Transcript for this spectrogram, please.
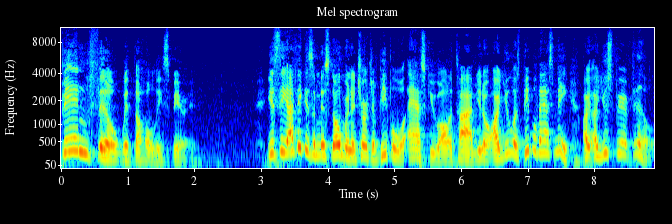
been filled with the Holy Spirit. You see, I think it's a misnomer in the church, and people will ask you all the time, you know, are you, as people have asked me, are, are you spirit filled?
